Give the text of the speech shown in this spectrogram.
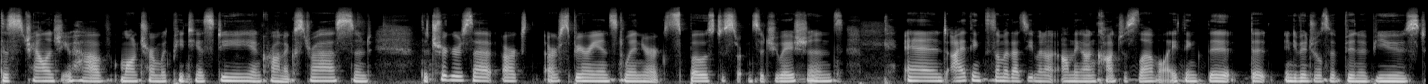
this challenge you have long term with PTSD and chronic stress and the triggers that are, are experienced when you're exposed to certain situations. And I think some of that's even on the unconscious level. I think that, that individuals have been abused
